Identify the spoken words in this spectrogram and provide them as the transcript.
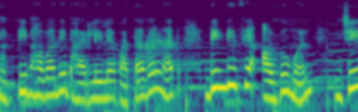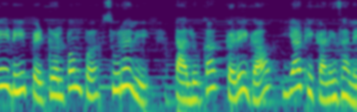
भक्तिभावाने भारलेल्या वातावरणात दिंडीचे आगमन J D petrol pump Surli taluka Kadegaon या ठिकाणी झाले.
